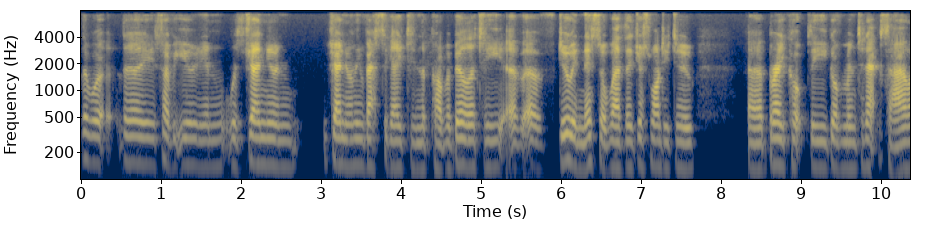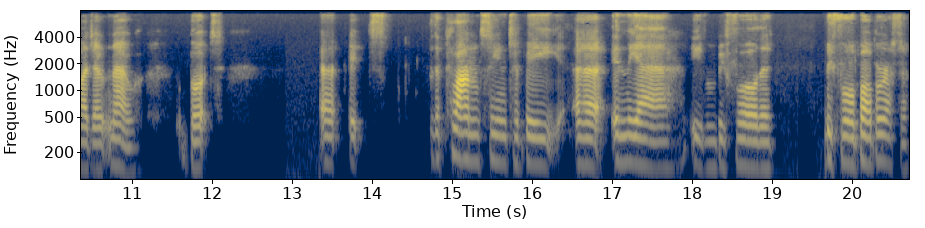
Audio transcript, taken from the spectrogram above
the, the Soviet Union was genuine, genuinely investigating the probability of, of doing this, or whether they just wanted to uh, break up the government in exile, I don't know. But uh, it's the plan seemed to be uh, in the air even before the before Barbarossa.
